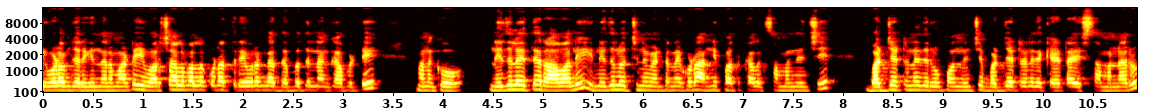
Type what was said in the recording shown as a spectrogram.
ఇవ్వడం జరిగిందనమాట ఈ వర్షాల వల్ల కూడా తీవ్రంగా దెబ్బతిన్నాం కాబట్టి మనకు నిధులు అయితే రావాలి. ఈ నిధులు వచ్చిన వెంటనే కూడా అన్ని పథకాలకు సంబంధించి బడ్జెట్ అనేది రూపొందించి బడ్జెట్ అనేది కేటాయిస్తామన్నారు.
